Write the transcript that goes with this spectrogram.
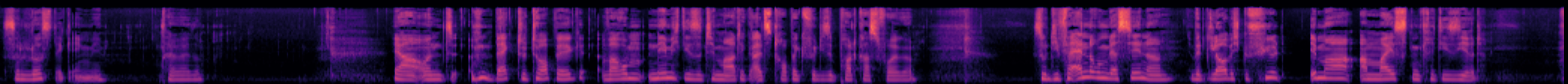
so lustig irgendwie. Teilweise. Ja, und back to topic. Warum nehme ich diese Thematik als Topic für diese Podcast-Folge? So, die Veränderung der Szene wird, glaube ich, gefühlt immer am meisten kritisiert.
